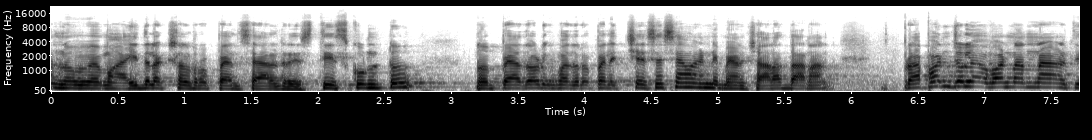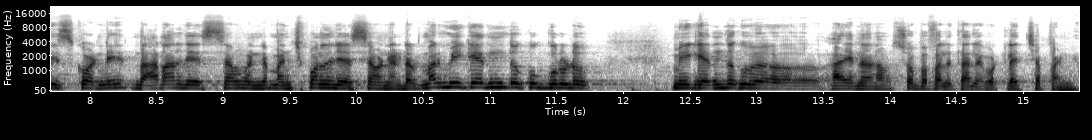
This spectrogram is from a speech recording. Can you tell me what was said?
నువ్వేమో ఐదు లక్షల రూపాయల శాలరీస్ తీసుకుంటూ నువ్వు పేదోడికి పది రూపాయలు ఇచ్చేసేసామండి మేము చాలా దానాలు ప్రపంచంలో ఎవరినన్నా తీసుకోండి. దానాలు చేసామండి మంచి పనులు చేసామండి అంటారు. మరి మీకెందుకు గురుడు? మీకెందుకు ఆయన శుభ ఫలితాలు ఇవ్వట్లేదు చెప్పండి.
